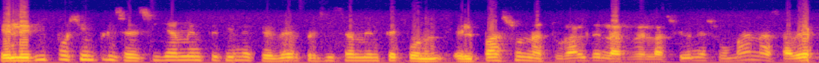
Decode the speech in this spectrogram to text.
El Edipo simple y sencillamente tiene que ver precisamente con el paso natural de las relaciones humanas. A ver,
